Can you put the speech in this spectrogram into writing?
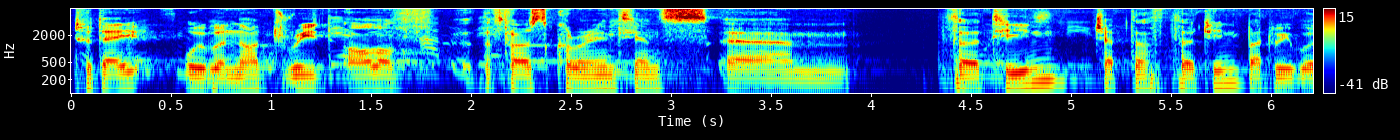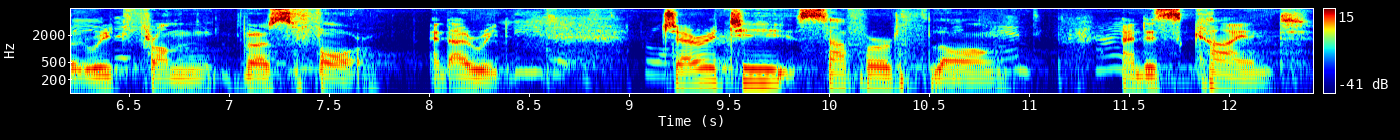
Today, we will not read all of the First Corinthians um, 13, chapter 13, but we will read from verse 4. And I read Charity suffereth long and is kind.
